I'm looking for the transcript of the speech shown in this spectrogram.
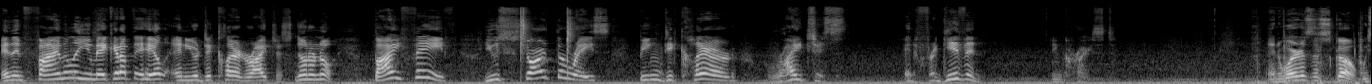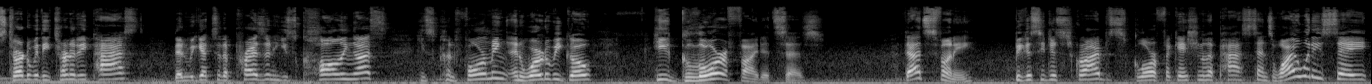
And then finally you make it up the hill and you're declared righteous. No, no, no. By faith, you start the race being declared righteous and forgiven in Christ. And where does this go? We started with eternity past, then we get to the present. He's calling us, He's conforming, and where do we go? He glorified, it says. That's funny because he describes glorification in the past tense. Why would he say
